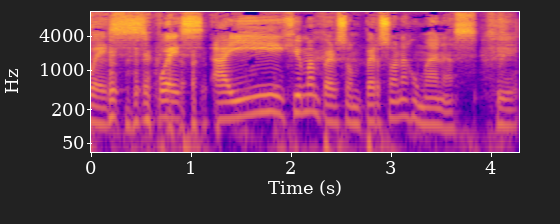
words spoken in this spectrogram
pues, pues ahí human person, personas humanas. Sí.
